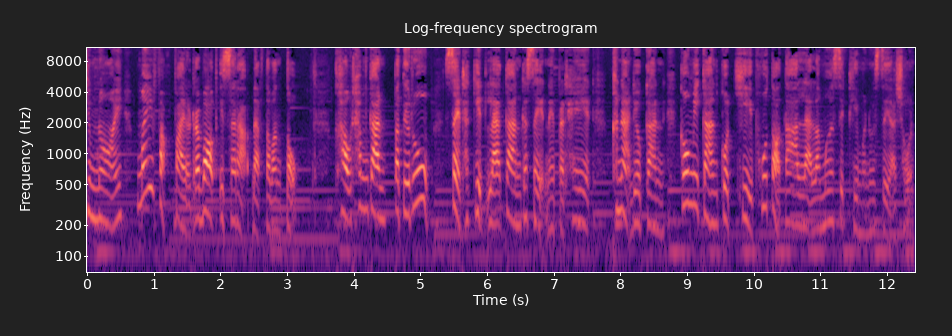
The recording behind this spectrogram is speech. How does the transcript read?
คิมน้อยไม่ฝักใฝ่ระบอบอิสระแบบตะวันตก เขาทำการปฏิรูปเศรษฐกิจและการเกษตรในประเทศ ขณะเดียวกันก็มีการกดขี่ผู้ต่อต้านและละเมิดสิทธิมนุษยชน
